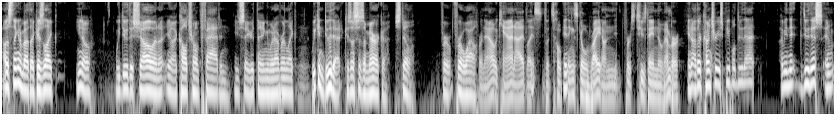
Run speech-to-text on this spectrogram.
I was thinking about that because like you know we do this show and uh, you know I call Trump fat and you say your thing and whatever and like Mhm. we can do that because this is America still. for for a while. For now, we can. I let's let's hope it- things go right on first Tuesday in November. In other countries, people do that. I mean, they do this, and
